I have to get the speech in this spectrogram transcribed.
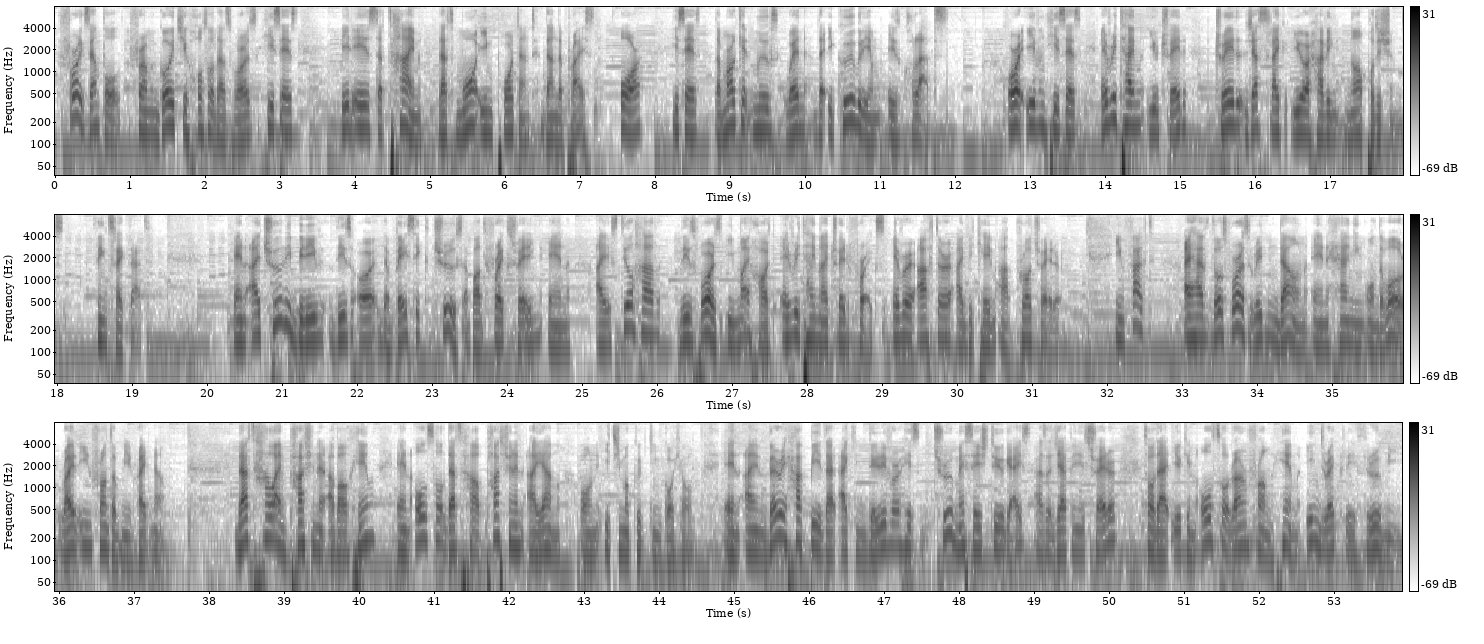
For example, from Goichi Hosoda's words, he says, it is the time that's more important than the price. Or he says the market moves when the equilibrium is collapsed. Or even he says every time you trade, trade just like you are having no positions. Things like that. And I truly believe these are the basic truths about forex trading and I still have these words in my heart every time I trade forex, ever after I became a pro trader. In fact, I have those words written down and hanging on the wall right in front of me right now. That's how I'm passionate about him and also that's how passionate I am on Ichimoku Kinko Hyo. And I am very happy that I can deliver his true message to you guys as a Japanese trader so that you can also learn from him indirectly through me.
